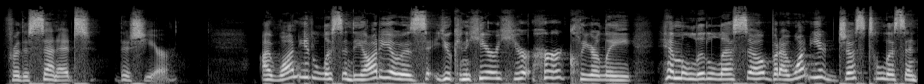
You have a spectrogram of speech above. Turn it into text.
for the Senate this year. I want you to listen. The audio is, you can hear, hear her clearly, him a little less so, but I want you just to listen.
